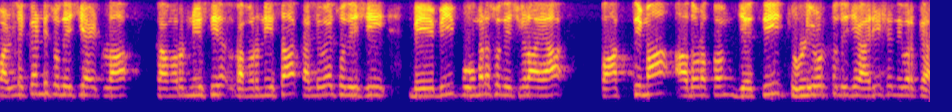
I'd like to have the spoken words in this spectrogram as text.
പള്ളിക്കണ്ടി സ്വദേശിയായിട്ടുള്ള കമറുന്നീസി കമറുന്നീസ കല്ലുവേൽ സ്വദേശി ബേബി പൂമല സ്വദേശികളായ ഫാത്തിമ അതോടൊപ്പം ജെസി ചുള്ളിയോട് സ്വദേശി ഹരീഷ് എന്നിവർക്ക്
